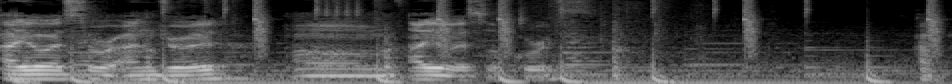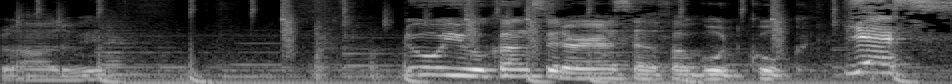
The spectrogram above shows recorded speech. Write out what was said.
iOS or Android? Um, iOS, of course. Apple all the way. Do you consider yourself a good cook? Yes!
